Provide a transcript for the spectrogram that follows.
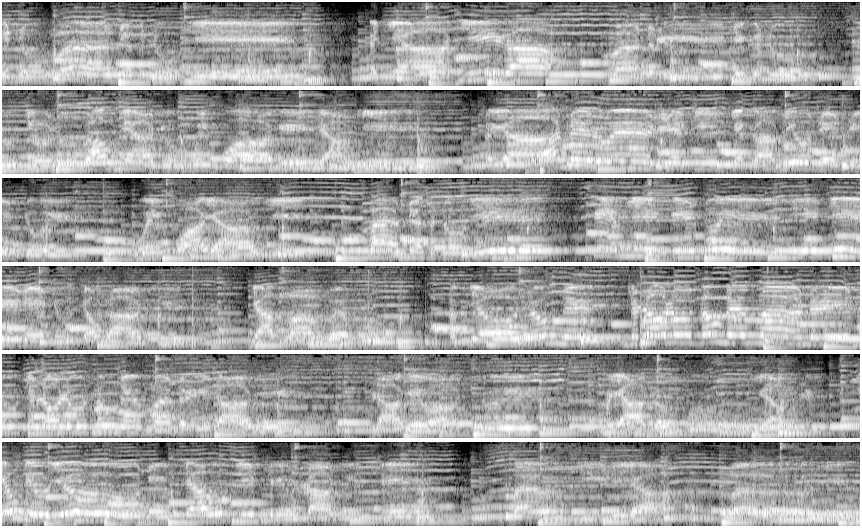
ကနုမမြကနုကြီးအညာကြီးကမန္တလေးတကနုလူညိုလူကောင်းများတို့မွေးဖွားခဲ့ရောင်ကြီးတရားနဲ့လွယ်လက်ကြီးချက်ကမျိုးတဲ့တွေ့ဝေးဖွားရောင်ကြီးမန္တကနုကြီးကင်းမြင်ကင်းတွေ့ကြည်ကြည်တဲ့တို့ကြောင့်သာတို့ Yama Wehu အပြော်လုံးနဲ့ကျွန်တော်လိုသုံးနေမှန်တလေးလူကျွန်တော်လိုသုံးနေမှန်တလေးသားတွေလာခဲ့ပါတွေ့မရတော့ဘူးရောက်လေကျုံတွေရိုးနေပြောင်းပြစ်တယ်လာတွေသင်ပန်းကြီးရဝဲမှာလာ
